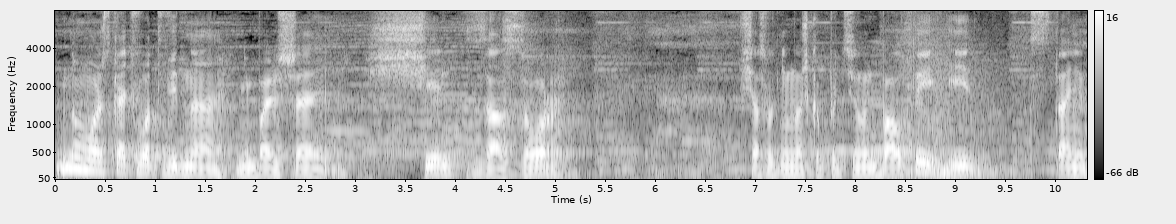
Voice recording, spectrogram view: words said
Ну, можно сказать, вот видна небольшая щель, зазор. Сейчас вот немножко подтянуть болты и станет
